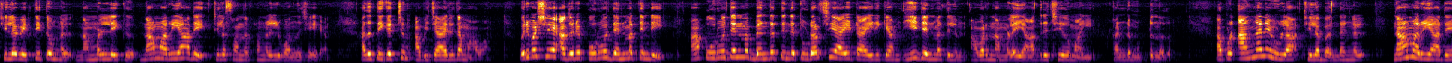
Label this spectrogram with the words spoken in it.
ചില വ്യക്തിത്വങ്ങൾ നമ്മളിലേക്ക് നാം അറിയാതെ ചില സന്ദർഭങ്ങളിൽ വന്നു ചേരാം. അത് തികച്ചും അവിചാരിതമാവാം. ഒരുപക്ഷെ അതൊരു പൂർവജന്മത്തിന്റെ ആ പൂർവജന്മ ബന്ധത്തിന്റെ തുടർച്ചയായിട്ടായിരിക്കാം ഈ ജന്മത്തിലും അവർ നമ്മളെ യാദൃച്ഛികമായി കണ്ടുമുട്ടുന്നത്. അപ്പോൾ അങ്ങനെയുള്ള ചില ബന്ധങ്ങൾ നാം അറിയാതെ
